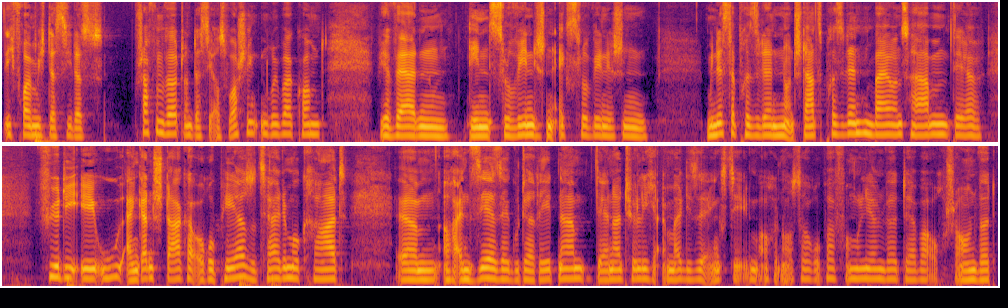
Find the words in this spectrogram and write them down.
ich freue mich, dass sie das schaffen wird und dass sie aus Washington rüberkommt. Wir werden den slowenischen, ex-slowenischen Ministerpräsidenten und Staatspräsidenten bei uns haben, der für die EU ein ganz starker Europäer, Sozialdemokrat, ähm, auch ein sehr, sehr guter Redner, der natürlich einmal diese Ängste eben auch in Osteuropa formulieren wird, der aber auch schauen wird,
